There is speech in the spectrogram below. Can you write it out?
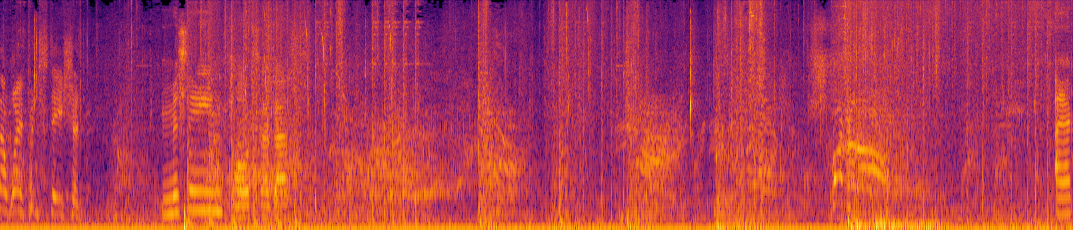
Kind of weapon station! Missing parts, I guess. I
